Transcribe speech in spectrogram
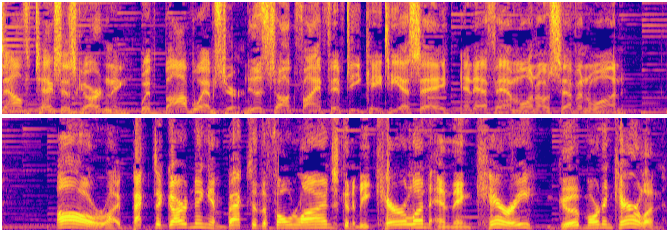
South Texas Gardening with Bob Webster. News Talk 550 KTSA and FM 1071. All right, back to gardening and back to the phone lines. Going to be Carolyn and then Carrie. Good morning, Carolyn.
